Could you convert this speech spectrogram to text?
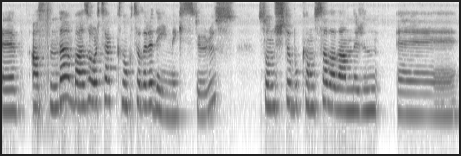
e, aslında bazı ortak noktalara değinmek istiyoruz. Sonuçta bu kamusal alanların e, e,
